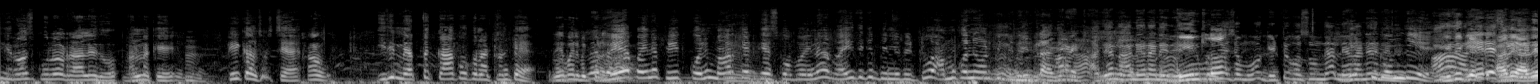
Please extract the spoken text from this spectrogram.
ఈ రోజు కూలీలు రాలేదు అన్నకి పీకల్సి వచ్చా ఇది మెత్త కాకోకున్నట్లుంటే రేపైనా పీక్కొని మార్కెట్కి వేసుకోపోయినా రైతుకి బిల్లు పెట్టు అమ్ముకునే వాడికి దీంట్లో గట్టిగా వస్తుందా ఉంది. ఇది అదే అదే.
